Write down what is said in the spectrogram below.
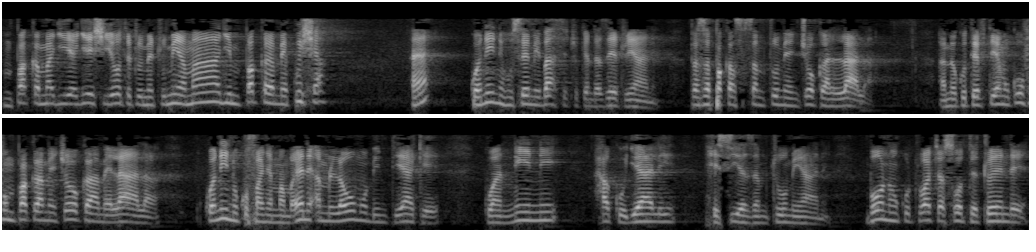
mpaka maji ya jeshi yote tumetumia maji mpaka yamekwisha eh? Kwa nini husemi basi tukenda zetu yani? Sasa paka sasa mtume anchoka nlala. Amekutafutia mkufu mpaka amechoka amelala kwa nini kufanya mambo? Yani amlaumu binti yake kwa nini hakujali hisia za mtume yani mbona ukutuacha sote twende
